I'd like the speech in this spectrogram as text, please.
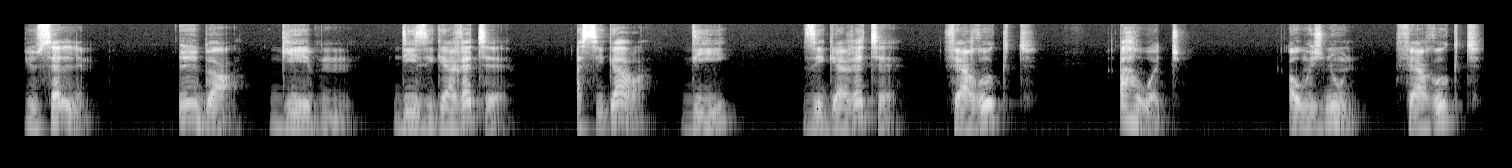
يسلم. Übergeben die Zigarette السيجارة die Zigarette verrückt أهوج. أو مجنون. verrückt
